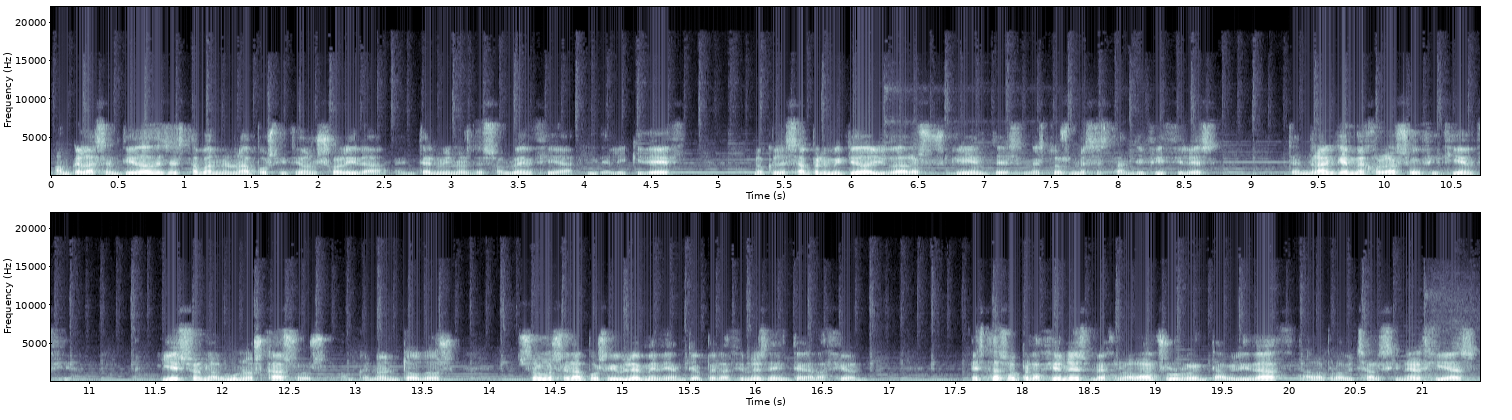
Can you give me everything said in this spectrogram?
Aunque las entidades estaban en una posición sólida en términos de solvencia y de liquidez, lo que les ha permitido ayudar a sus clientes en estos meses tan difíciles, tendrán que mejorar su eficiencia. Y eso en algunos casos, aunque no en todos, solo será posible mediante operaciones de integración, estas operaciones mejorarán su rentabilidad al aprovechar sinergias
